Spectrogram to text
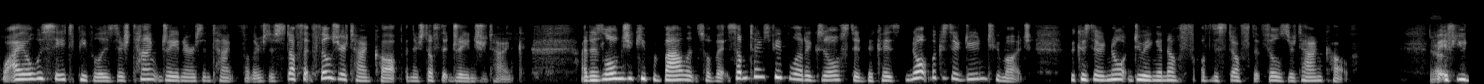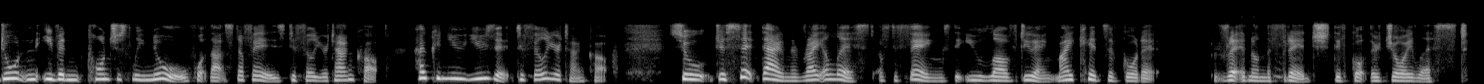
what I always say to people is there's tank drainers and tank fillers. There's stuff that fills your tank up and there's stuff that drains your tank. And as long as you keep a balance of it, sometimes people are exhausted because not because they're doing too much, because they're not doing enough of the stuff that fills their tank up. But if you don't even consciously know what that stuff is to fill your tank up, how can you use it to fill your tank up? So just sit down and write a list of the things that you love doing. My kids have got it written on the fridge. They've got their joy list.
